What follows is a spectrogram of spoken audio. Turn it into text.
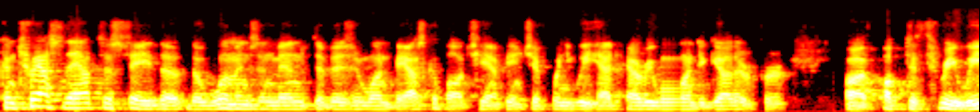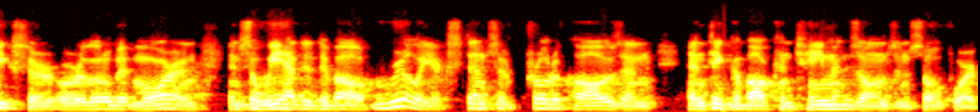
Contrast that to say the, the women's and men's division one basketball championship when we had everyone together for uh, up to three weeks or, or a little bit more. And, and so we had to develop really extensive protocols and, and think about containment zones and so forth.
